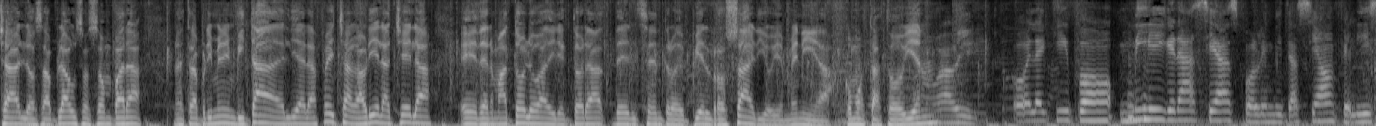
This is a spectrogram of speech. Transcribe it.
Ya los aplausos son para nuestra primera invitada del día de la fecha, Gabriela Chela, eh, dermatóloga, directora del Centro de Piel Rosario. Bienvenida. ¿Cómo estás? ¿Todo bien? Equipo, mil gracias por la invitación, feliz,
